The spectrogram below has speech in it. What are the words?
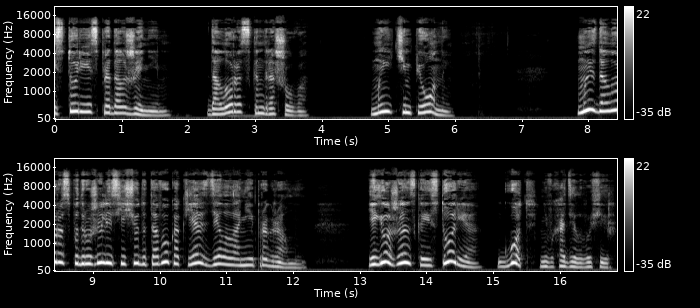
Истории с продолжением. Долорес Кондрашова. Мы чемпионы. Мы с Долорес подружились еще до того, как я сделала о ней программу. Ее женская история год не выходила в эфир.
